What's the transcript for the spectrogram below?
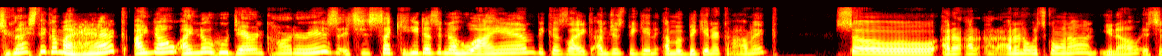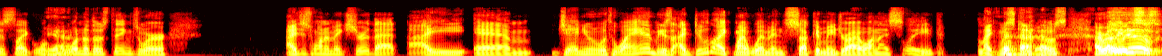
do you guys think I'm a hack? I know, I know who Darren Carter is. It's just like he doesn't know who I am because like I'm just beginning, I'm a beginner comic. So I don't, I, don't- I don't know what's going on. You know, it's just like w- Yeah. one of those things where I just want to make sure that I am genuine with who I am because I do like my women sucking me dry when I sleep, like mosquitoes. I really way, do. This is,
